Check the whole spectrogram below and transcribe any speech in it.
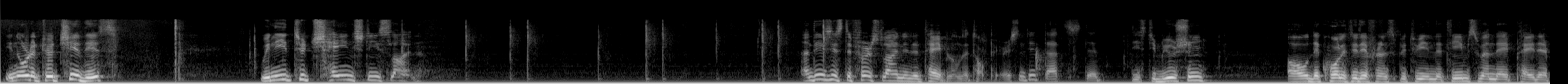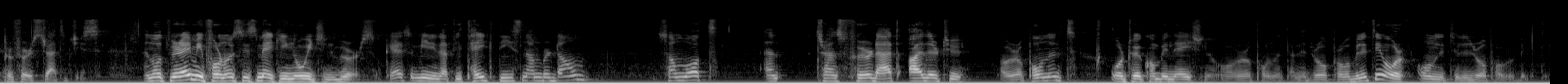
in order to achieve this, we need to change this line. And this is the first line in the table on the top here, isn't it? That's the distribution of the quality difference between the teams when they play their preferred strategies. And what we're aiming for now is making Norwegian worse, okay? So meaning that we take this number down somewhat and transfer that either to our opponent or to a combination of our opponent and the draw probability or only to the draw probability.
